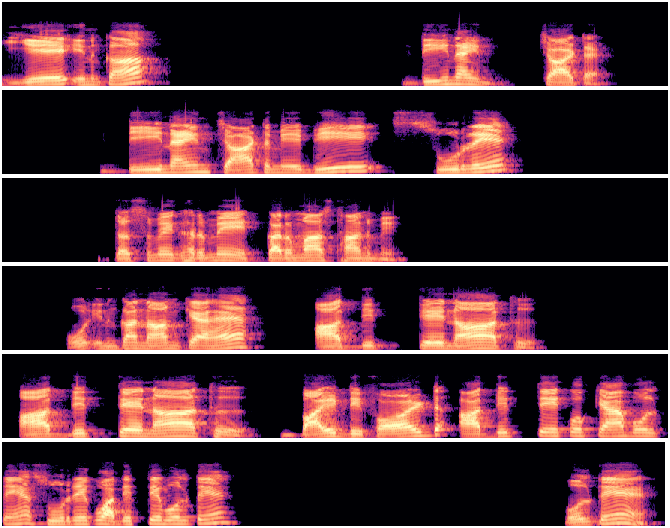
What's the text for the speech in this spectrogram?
ये इनका डी नाइन चार्ट है। डी नाइन चार्ट में भी सूर्य दसवें घर में कर्मा स्थान में। और इनका नाम क्या है? आदित्यनाथ। आदित्यनाथ। बाय डिफ़ॉल्ट आदित्य को क्या बोलते हैं? सूर्य को आदित्य बोलते हैं? बोलते हैं।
